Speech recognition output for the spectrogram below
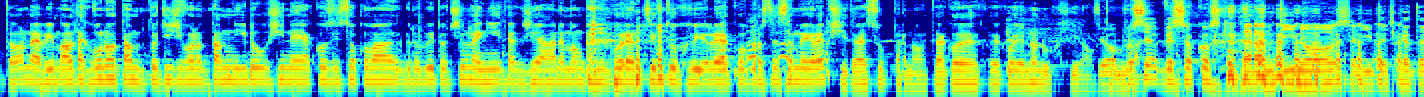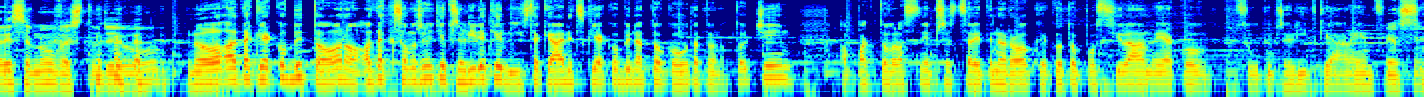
to nevím, ale tak ono tam totiž, ono tam nikdo už jiný jako z Vysokova, kdo by točil není, takže já nemám konkurenci v tu chvíli, jako prostě jsem nejlepší, to je super, no, to je jako, jako jednoduchý, no, Jo, prostě Vysokovský Tarantino sedí teďka tady se mnou ve studiu. No, a tak jako by to, no, a tak samozřejmě těch přehlídek je víc, tak já vždycky jako by na to kouta to natočím a pak to vlastně přes celý ten rok jako to posílám i jako jsou ty přehlídky, já nevím, Jasně.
